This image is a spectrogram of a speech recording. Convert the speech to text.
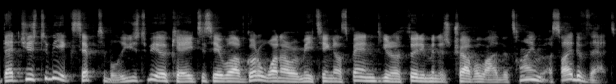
That used to be acceptable. It used to be okay to say, well, I've got a one hour meeting. I'll spend, you know, 30 minutes travel either time aside of that.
